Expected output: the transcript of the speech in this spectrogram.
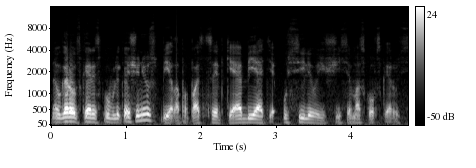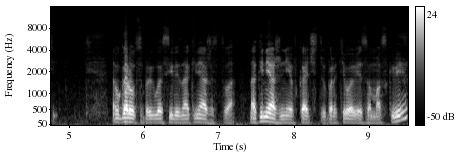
Новгородская республика еще не успела попасть в цепкие объятия усиливающейся Московской Руси. Новгородцы пригласили на княжество, на княжение в качестве противовеса Москве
